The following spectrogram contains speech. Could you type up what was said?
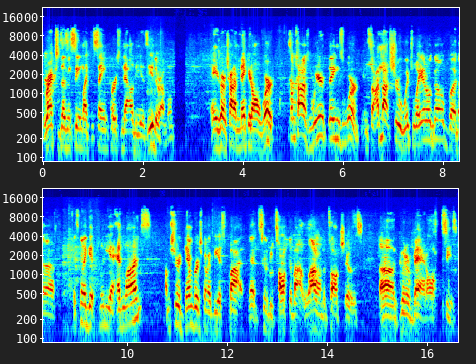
Rex doesn't seem like the same personality as either of them. And you're gonna try to make it all work. Sometimes weird things work, and so I'm not sure which way it'll go, but uh, it's gonna get plenty of headlines. I'm sure Denver's gonna be a spot that's gonna be talked about a lot on the talk shows, uh, good or bad, all season.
